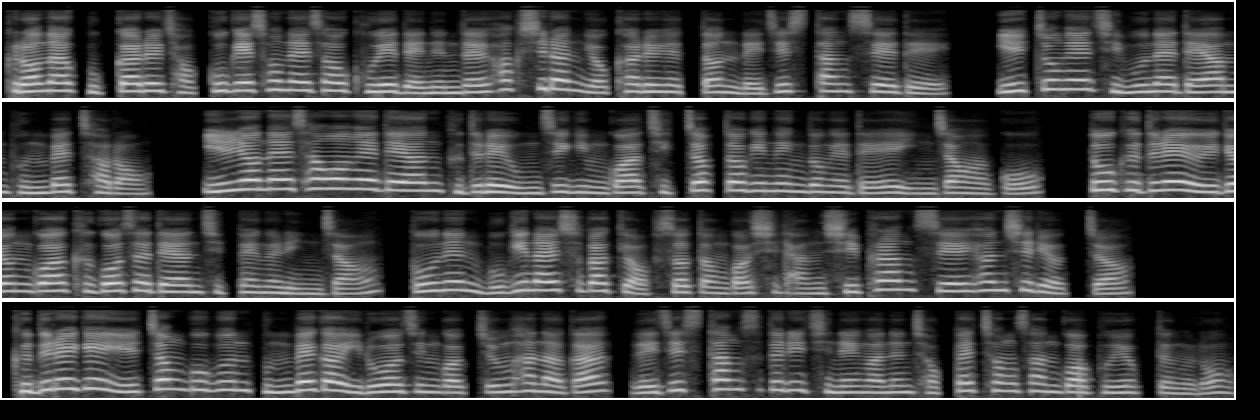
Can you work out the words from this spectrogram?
그러나 국가를 적국의 손에서 구해내는 데 확실한 역할을 했던 레지스탕스에 대해 일종의 지분에 대한 분배처럼 일련의 상황에 대한 그들의 움직임과 직접적인 행동에 대해 인정하고 또 그들의 의견과 그것에 대한 집행을 인정 또는 묵인할 수밖에 없었던 것이 당시 프랑스의 현실이었죠. 그들에게 일정 부분 분배가 이루어진 것 중 하나가 레지스탕스들이 진행하는 적폐청산과 부역 등으로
